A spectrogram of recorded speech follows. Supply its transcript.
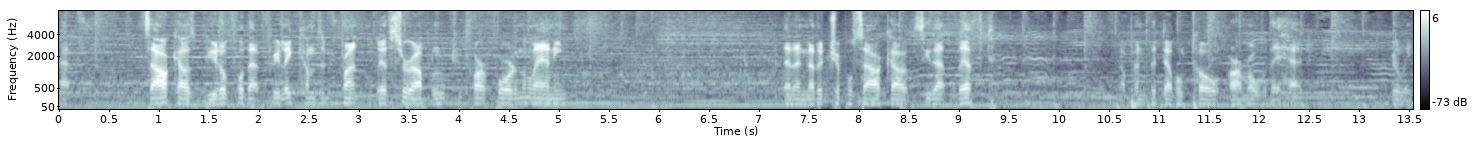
That Salchow is beautiful. That free leg comes in front, lifts her up a little too far forward on the landing. Then another triple Salchow. See that lift? Up into the double toe, arm over the head. Really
